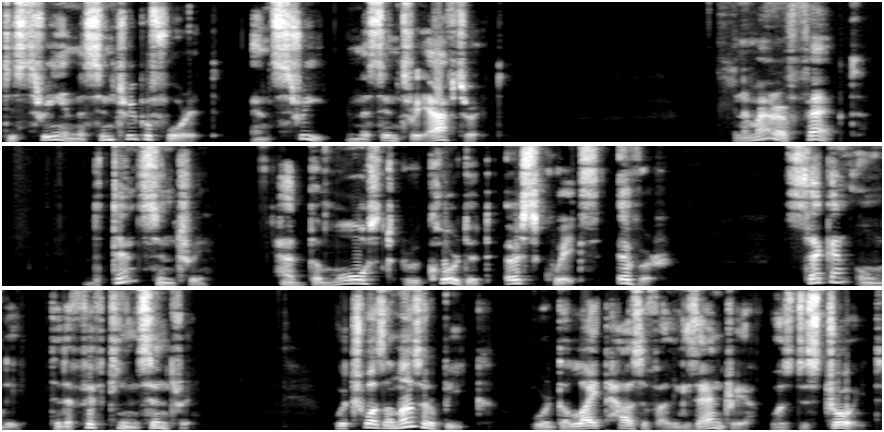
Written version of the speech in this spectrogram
to three in the century before it and three in the century after it. In a matter of fact, the 10th century had the most recorded earthquakes ever, second only to the 15th century, which was another peak where the lighthouse of Alexandria was destroyed.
